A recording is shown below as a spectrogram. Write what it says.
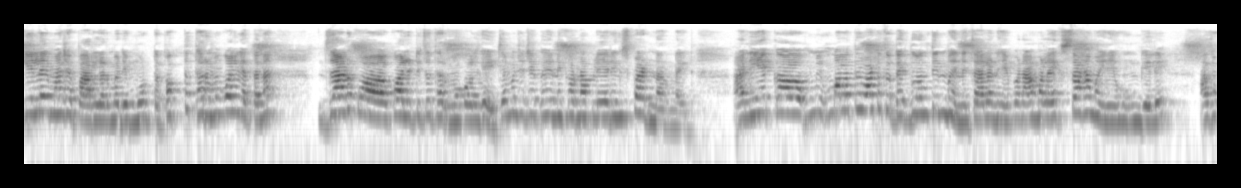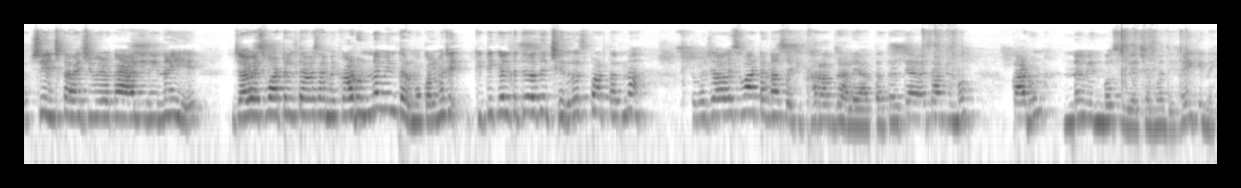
केलंय माझ्या पार्लरमध्ये मोठं. फक्त थर्मोकॉल घेताना जाड क्वालिटीचं थर्मोकॉल घ्यायचं म्हणजे जे जेणेकरून आपले इयरिंग्स पडणार नाहीत. आणि एक मला तर वाटत होतं एक दोन तीन महिने चालन हे पण आम्हाला एक सहा महिने होऊन गेले. अजून चेंज करायची वेळ काय आलेली नाहीये. ज्यावेळेस वाटेल त्यावेळेस आम्ही काढून नवीन थर्मोकॉल म्हणजे किती केलं तर त्याला ते छिद्रच पाडतात ना. तर मग ज्यावेळेस वाटत असं की खराब झालंय आता तर त्यावेळेस आम्ही मग काढून नवीन बसू याच्यामध्ये है की नाही?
